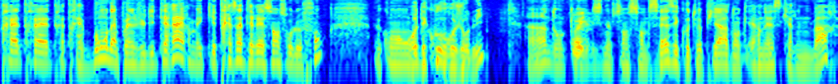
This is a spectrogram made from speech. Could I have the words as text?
très très très très bon d'un point de vue littéraire, mais qui est très intéressant sur le fond, euh, qu'on redécouvre aujourd'hui. Hein, donc oui. euh, 1976, Ecotopia, donc Ernest Kallenbach.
